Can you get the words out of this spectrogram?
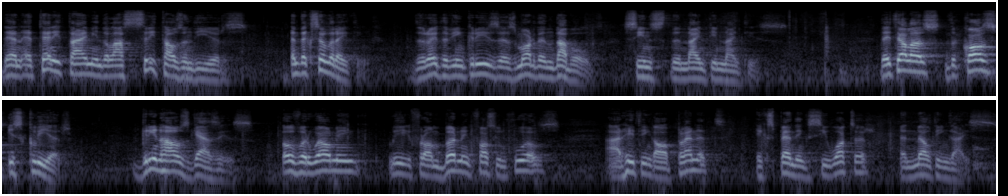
than at any time in the last 3,000 years and accelerating. The rate of increase has more than doubled since the 1990s. They tell us the cause is clear greenhouse gases, overwhelmingly from burning fossil fuels, are heating our planet, expanding seawater, and melting ice.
